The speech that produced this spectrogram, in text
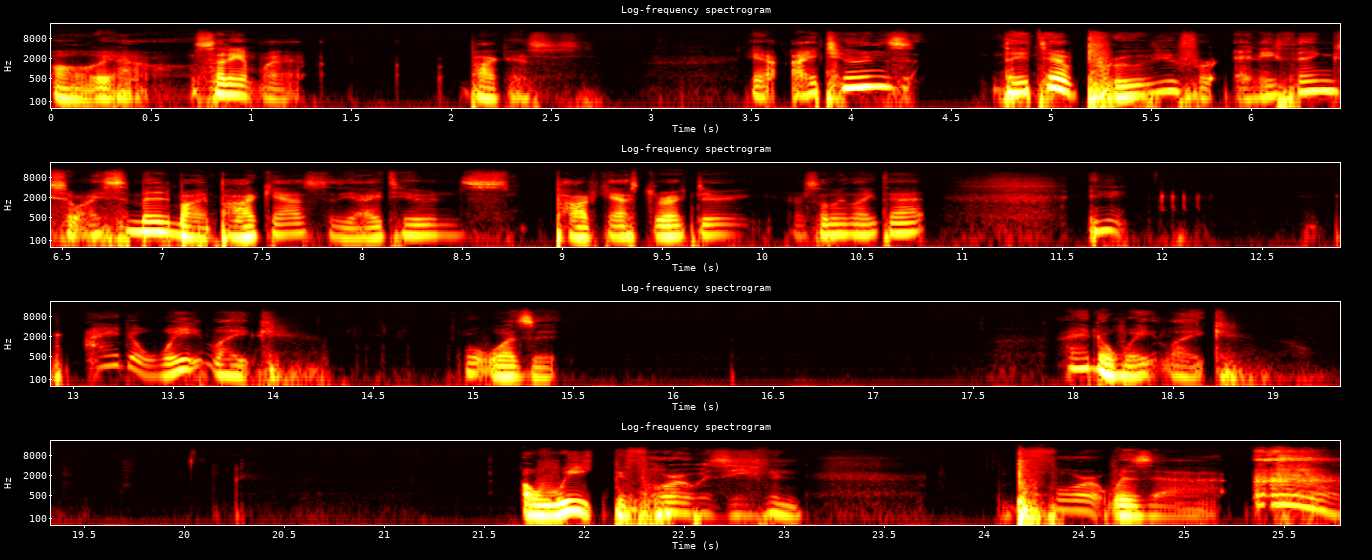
Oh yeah, setting up my podcast. Yeah, iTunes they have to approve you for anything, so I submitted my podcast to the iTunes podcast directory or something like that. And I had to wait like what was it? I had to wait like a week before it was even before it was uh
